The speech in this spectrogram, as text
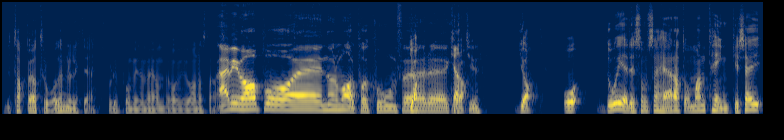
nu tappar jag tråden nu lite, får du påminna mig om var vi var någonstans. Nej, vi var på eh, normalportion för Ja, eh, kattdjur. Ja, och då är det som så här att om man tänker sig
